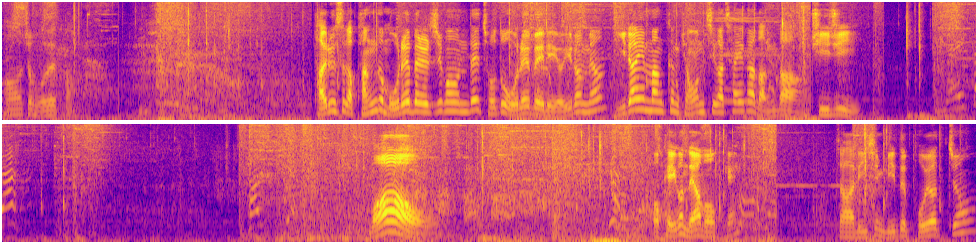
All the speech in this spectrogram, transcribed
아좀 못했다 다리우스가 방금 5레벨을 찍었는데 저도 5레벨이에요 이러면 이 라인만큼 경험치가 차이가 난다 GG 와우 오케이 이건 내가 먹을게 자 리신 미드 보였죠?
